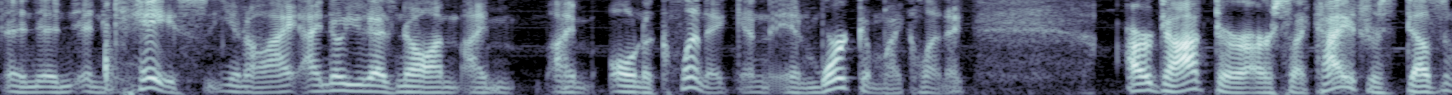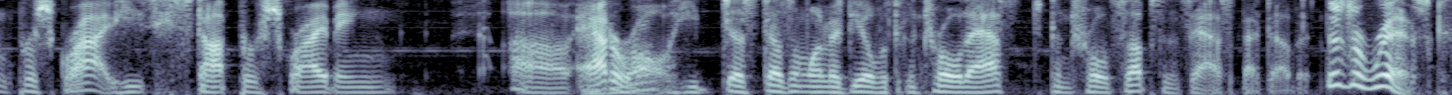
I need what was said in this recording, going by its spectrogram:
and in, in case, you know, I, I know you guys know I'm, I'm, I'm own a clinic and, and work in my clinic. Our doctor, our psychiatrist, doesn't prescribe. He's he stopped prescribing uh, Adderall. He just doesn't want to deal with the controlled as, controlled substance aspect of it. There's a risk.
